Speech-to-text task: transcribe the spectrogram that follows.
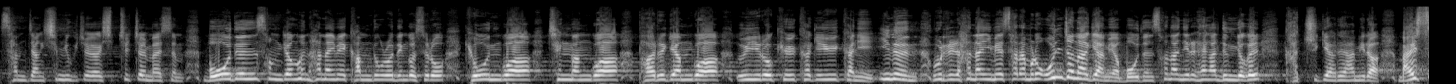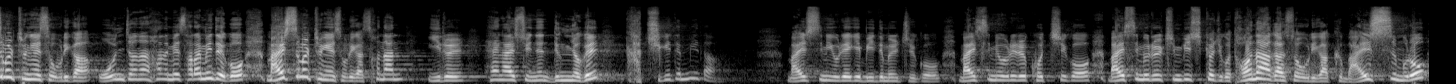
3장 16절 17절 말씀 모든 성경은 하나님의 감동으로 된 것으로 교훈과 책망과 바르게 함과 의로 교육하게 유익하니 이는 우리를 하나님의 사람으로 온전하게 하며 모든 선한 일을 행할 능력을 갖추게 하려 함이라 말씀을 통해서 우리가 온전한 하나님의 사람이 되고 말씀을 통해서 우리가 선한 일을 행할 수 있는 능력을 갖추게 됩니다. 말씀이 우리에게 믿음을 주고 말씀이 우리를 고치고 말씀이 우리를 준비시켜 주고 더 나아가서 우리가 그 말씀으로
